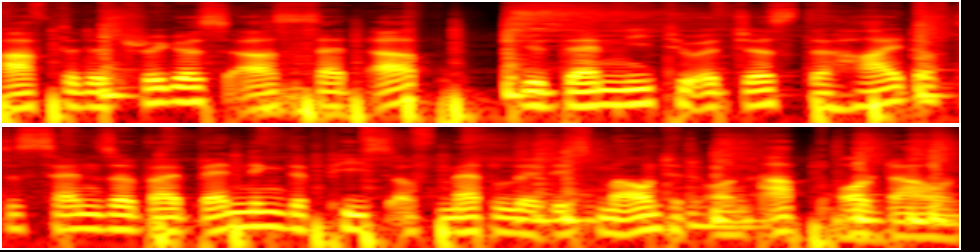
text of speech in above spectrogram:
After the triggers are set up, you then need to adjust the height of the sensor by bending the piece of metal it is mounted on up or down.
